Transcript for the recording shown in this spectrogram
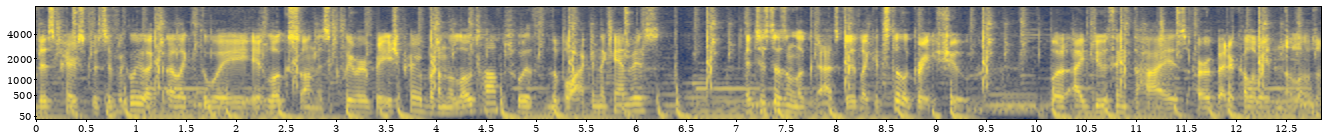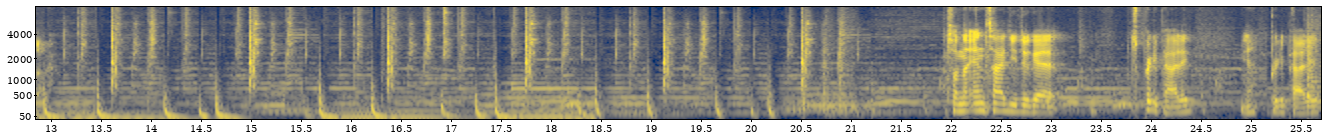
this pair specifically. Like I like the way it looks on this clearer beige pair, but on the low tops with the black in the canvas, it just doesn't look as good. Like it's still a great shoe, but I do think the highs are a better colorway than the lows are. So on the inside you do get, it's pretty padded. Yeah, pretty padded.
